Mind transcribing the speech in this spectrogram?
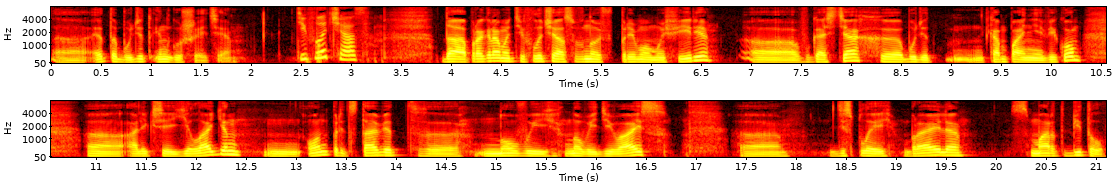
э, это будет Ингушетия. Тифлочас. Да, программа Тифлочас вновь в прямом эфире. В гостях будет компания «Виком», Алексей Елагин. Он представит новый, новый девайс, дисплей Брайля Smart Beetle.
